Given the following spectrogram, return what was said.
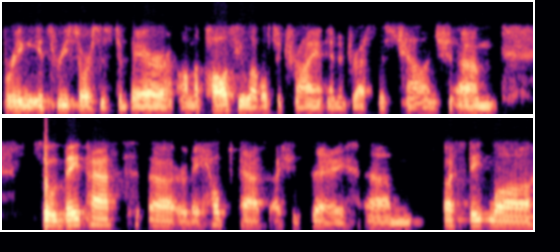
bring its resources to bear on the policy level to try and address this challenge. Um, so they passed, uh, or they helped pass, I should say, um, a state law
